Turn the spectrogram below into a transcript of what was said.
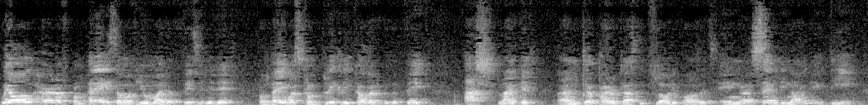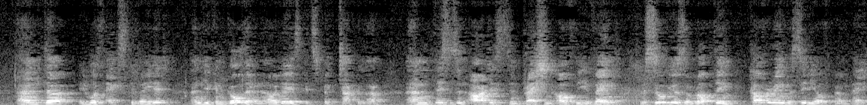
We all heard of Pompeii. Some of you might have visited it. Pompeii was completely covered with a big ash blanket and uh, pyroclastic flow deposits in uh, 79 AD and uh, it was excavated, and you can go there nowadays. It's spectacular. And this is an artist's impression of the event, Vesuvius erupting, covering the city of Pompeii.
